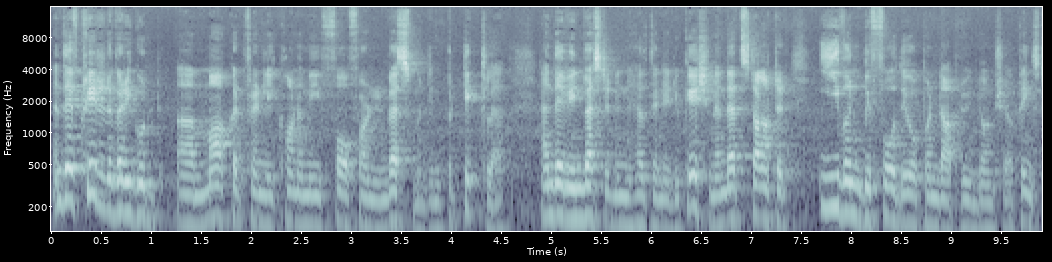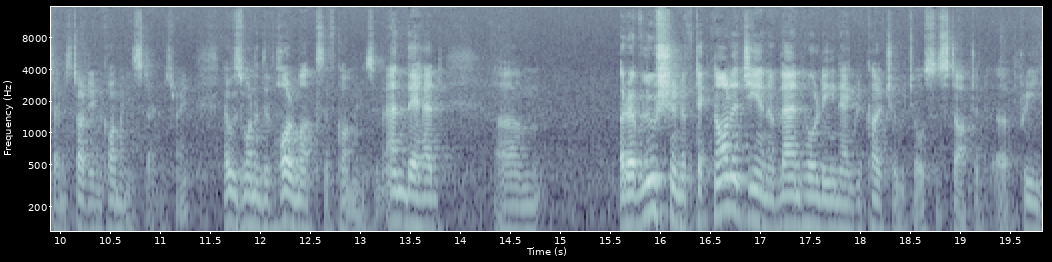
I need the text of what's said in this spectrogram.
And they've created a very good uh, market friendly economy for foreign investment in particular, and they've invested in health and education, and that started even before they opened up during Deng Xiaoping's time, started in communist times, right? That was one of the hallmarks of communism. And they had um, a revolution of technology and of landholding in agriculture, which also started uh, pre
